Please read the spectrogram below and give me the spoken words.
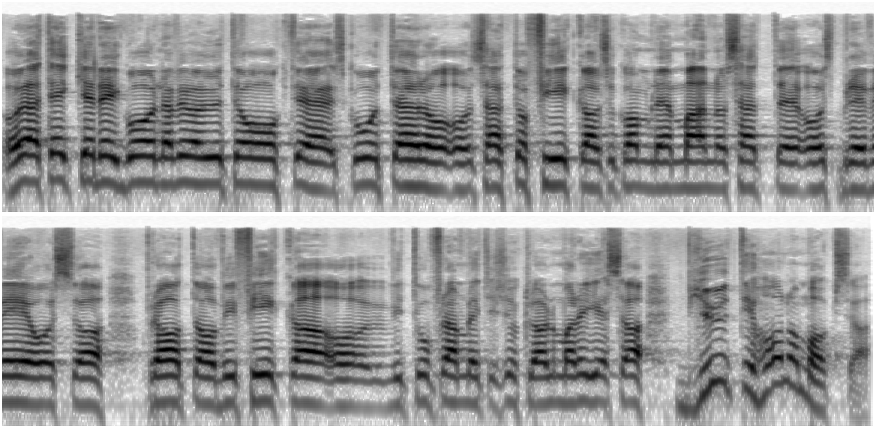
Och jag tänker det igår när vi var ute och åkte skoter och, och satt och fika och så kom det en man och satte oss bredvid oss och pratade och vi fika och vi tog fram lite choklad och Maria sa bjud till honom också.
